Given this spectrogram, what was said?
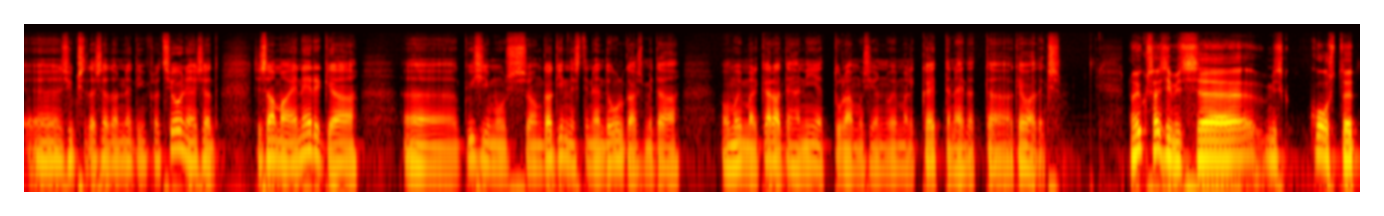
niisugused asjad on need inflatsiooni asjad, seesama energia küsimus on ka kindlasti nende hulgas, mida äh, on võimalik ära teha nii, et tulemusi on võimalik ka ette näidata kevadeks. no üks asi, mis, mis koostööd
